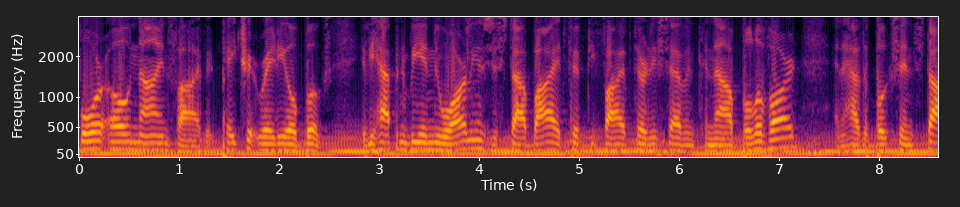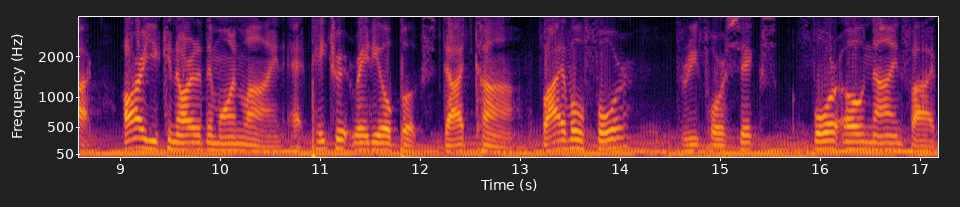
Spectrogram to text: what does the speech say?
4095 at Patriot Radio Books. If you happen to be in New Orleans, just stop by at 5537 Canal Boulevard and have the books in stock. Or you can order them online at patriotradiobooks.com. 504 346 4095.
